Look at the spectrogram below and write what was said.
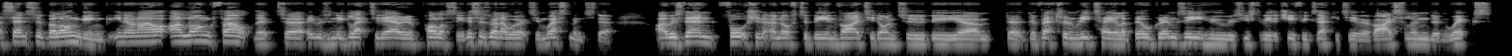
a sense of belonging. You know, and I, I long felt that uh, it was a neglected area of policy. This is when I worked in Westminster. I was then fortunate enough to be invited onto the, um, the, the veteran retailer Bill Grimsey, who was used to be the chief executive of Iceland and Wickes.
